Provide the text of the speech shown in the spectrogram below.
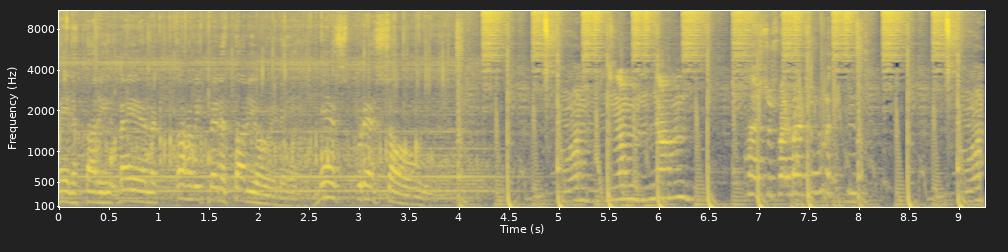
meille, tarjo- meille kahvit meille tarjoilee Nespresso. Nom, nom, nom. Maistus varmaan sulle. Nom,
